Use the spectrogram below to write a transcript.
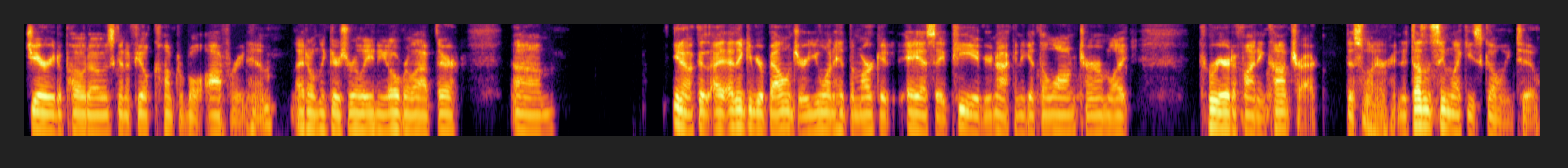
Jerry Dipoto is going to feel comfortable offering him. I don't think there's really any overlap there. Um, you know, because I, I, think if you're Bellinger, you want to hit the market ASAP if you're not going to get the long term like career defining contract this mm-hmm. winter, and it doesn't seem like he's going to.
